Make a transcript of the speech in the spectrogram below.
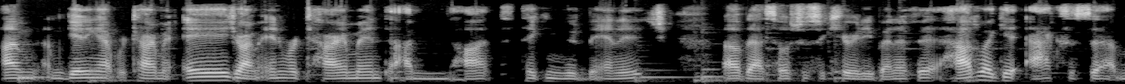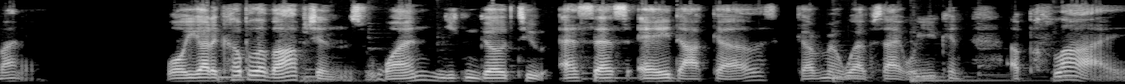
I'm, I'm getting at retirement age or I'm in retirement. I'm not taking advantage of that Social Security benefit. How do I get access to that money? Well, you got a couple of options. One, you can go to ssa.gov, government website, where you can apply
